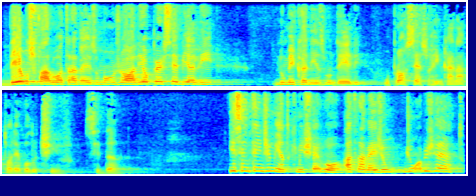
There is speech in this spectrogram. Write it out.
Deus falou através do monjolo e eu percebi ali, no mecanismo dele, o processo reencarnatório evolutivo se dando. Isso é entendimento que me chegou através de um, de um objeto.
